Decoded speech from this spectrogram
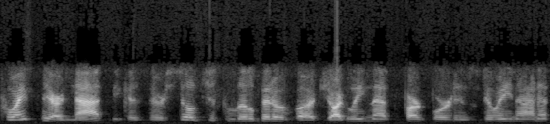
point, they are not because there's still just a little bit of uh, juggling that the park board is doing on it,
